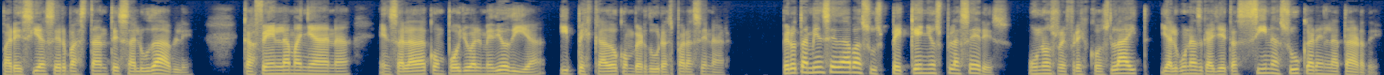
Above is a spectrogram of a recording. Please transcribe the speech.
parecía ser bastante saludable, café en la mañana, ensalada con pollo al mediodía y pescado con verduras para cenar. Pero también se daba sus pequeños placeres, unos refrescos light y algunas galletas sin azúcar en la tarde.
